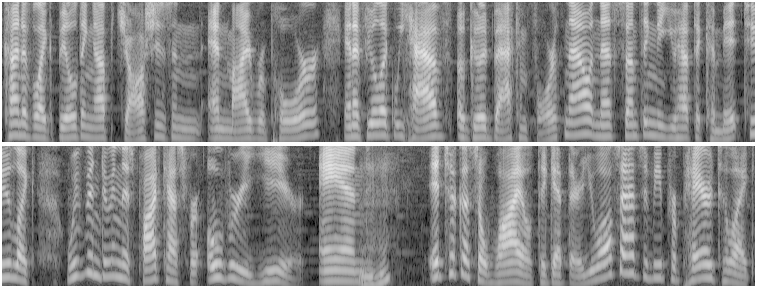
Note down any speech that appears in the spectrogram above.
kind of like building up Josh's and and my rapport and I feel like we have a good back and forth now and that's something that you have to commit to. Like we've been doing this podcast for over a year and mm-hmm. it took us a while to get there. You also have to be prepared to like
